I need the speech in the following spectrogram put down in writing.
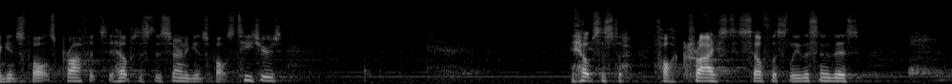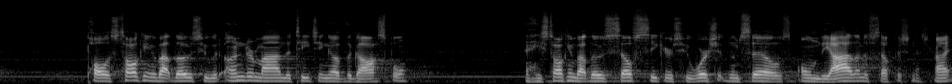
against false prophets. It helps us discern against false teachers. It helps us to follow Christ selflessly. Listen to this. Paul is talking about those who would undermine the teaching of the gospel. And he's talking about those self seekers who worship themselves on the island of selfishness, right?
